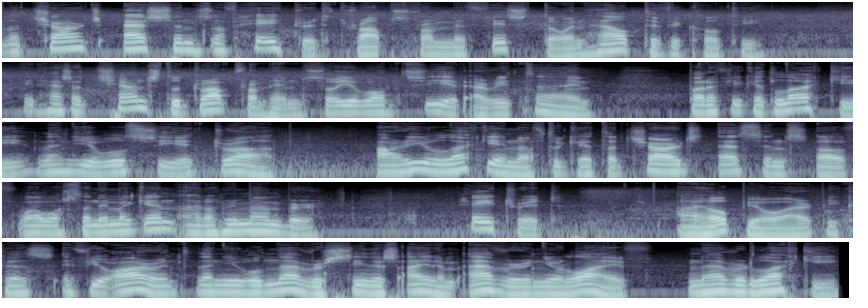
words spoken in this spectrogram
The charge Essence of Hatred drops from Mephisto in Hell difficulty. It has a chance to drop from him, so you won't see it every time. But if you get lucky, then you will see it drop. Are you lucky enough to get the charged essence of, what was the name again? I don't remember. Hatred. I hope you are, because if you aren't, then you will never see this item ever in your life. Never lucky.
